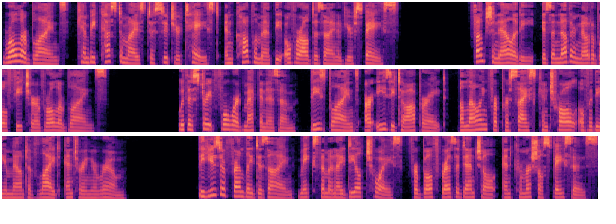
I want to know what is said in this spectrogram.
roller blinds can be customized to suit your taste and complement the overall design of your space. Functionality is another notable feature of roller blinds. With a straightforward mechanism, these blinds are easy to operate, allowing for precise control over the amount of light entering a room. The user-friendly design makes them an ideal choice for both residential and commercial spaces.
